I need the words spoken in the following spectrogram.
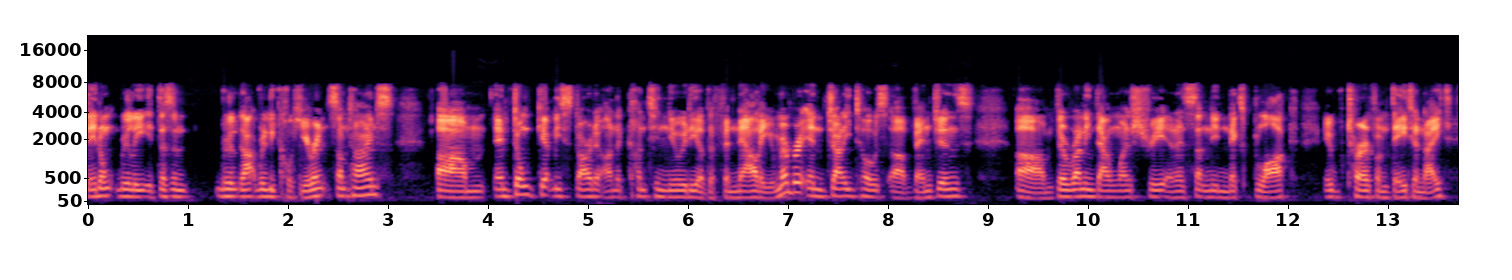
they don't really it doesn't really not really coherent sometimes. Um, and don't get me started on the continuity of the finale. Remember in Johnny To's uh, Vengeance, um, they're running down one street and then suddenly next block it turned from day to night.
